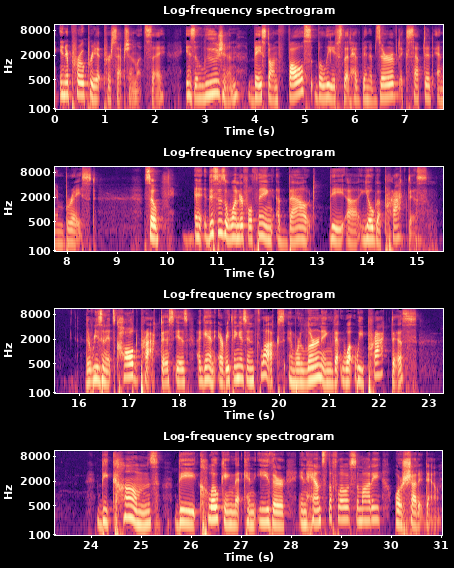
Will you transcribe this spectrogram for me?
inappropriate perception, let's say, is illusion based on false beliefs that have been observed, accepted, and embraced. So, this is a wonderful thing about the uh, yoga practice. The reason it's called practice is again, everything is in flux, and we're learning that what we practice becomes the cloaking that can either enhance the flow of samadhi or shut it down.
